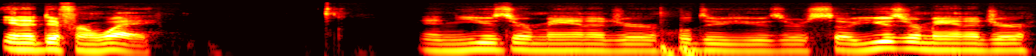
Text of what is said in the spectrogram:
in a different way. And user manager, we'll do users. So user manager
